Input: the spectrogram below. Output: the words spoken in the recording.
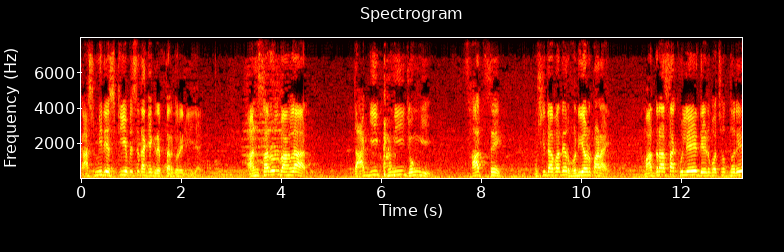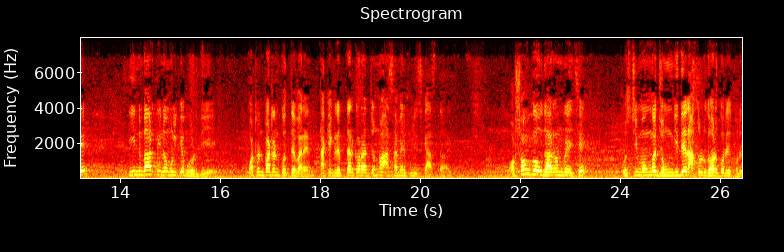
কাশ্মীর এসটিএফ এসে তাকে গ্রেপ্তার করে নিয়ে যায়। আনসারুল বাংলার দাগি, খুনি, জঙ্গি সাত শেখ মুর্শিদাবাদের হরিহর পাড়ায় মাদ্রাসা খুলে দেড় বছর ধরে তিনবার তৃণমূলকে ভোট দিয়ে পঠন পাঠন করতে পারেন তাকে গ্রেপ্তার করার জন্য আসামের পুলিশকে আসতে হয়। অসংখ্য উদাহরণ রয়েছে। পশ্চিমবঙ্গ জঙ্গিদের আতুর ঘর করে করে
